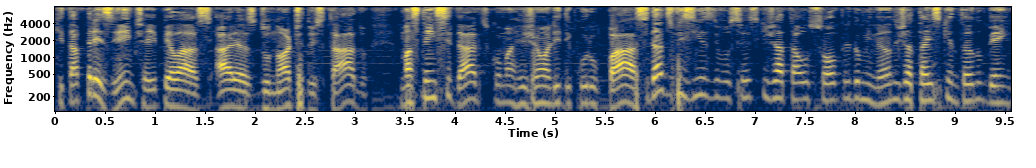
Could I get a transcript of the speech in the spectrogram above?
que está presente aí pelas áreas do norte do estado, mas tem cidades como a região ali de Curupá, cidades vizinhas de vocês que já está o sol predominando e já está esquentando bem.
